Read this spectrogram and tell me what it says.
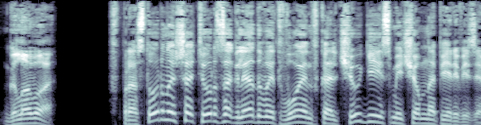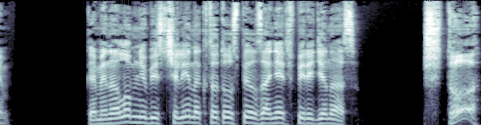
Глава. В просторный шатер заглядывает воин в кольчуге и с мечом на перевязи. Каменоломню без кто-то успел занять впереди нас. «Что?»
